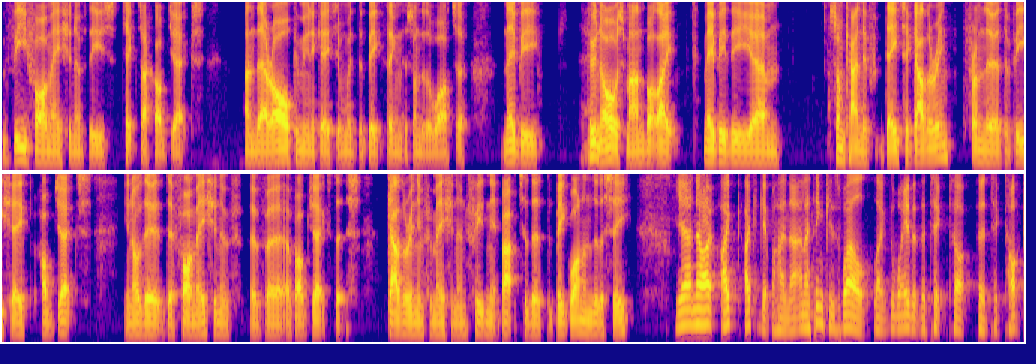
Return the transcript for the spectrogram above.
V formation of these Tic Tac objects, and they're all communicating with the big thing that's under the water. Maybe who knows, man? But like maybe the um, some kind of data gathering from the the V shape objects. You know the the formation of of uh, of objects that's gathering information and feeding it back to the the big one under the sea. Yeah, no, I, I I could get behind that, and I think as well, like the way that the TikTok, uh, TikTok,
